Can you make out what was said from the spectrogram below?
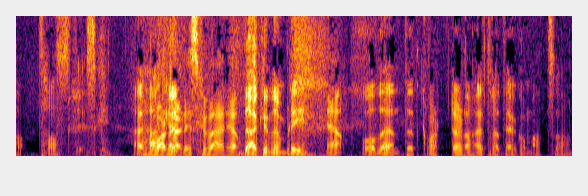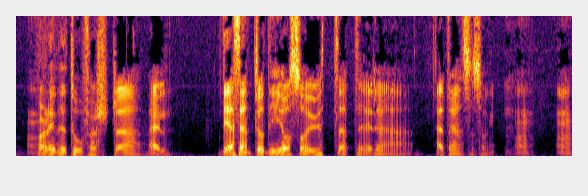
fantastisk. Det var der de skulle være, ja. Der kunne de bli. Ja. Og det endte et kvarter da etter at jeg kom igjen. Så var de de to første Eller jeg sendte jo de også ut etter, etter en sesong. Mm, mm.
